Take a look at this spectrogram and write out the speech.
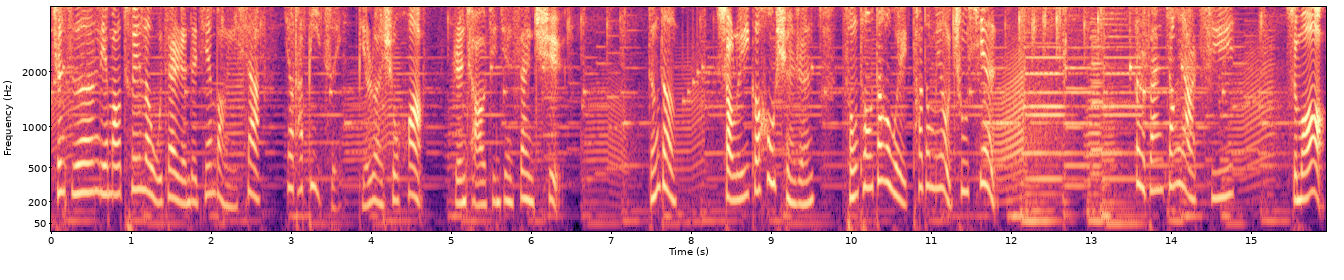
陈子恩连忙推了吴在仁的肩膀一下，要他闭嘴，别乱说话。人潮渐渐散去。等等，少了一个候选人，从头到尾他都没有出现。二班张雅琪，什么？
